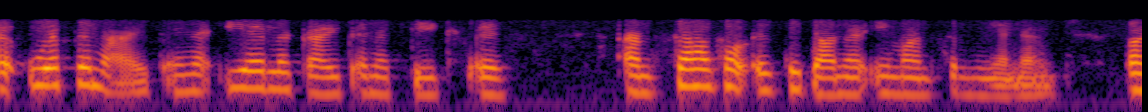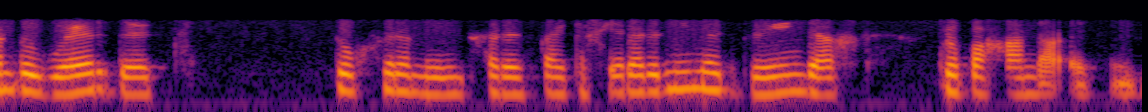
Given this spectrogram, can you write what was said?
'n openheid en 'n eerlikheid in 'n teks is, en um, selfs al is dit dan nou iemand se mening, dan behoort dit tog vir 'n mens gerusheid te gee dat dit nie noodwendig propaganda is nie.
